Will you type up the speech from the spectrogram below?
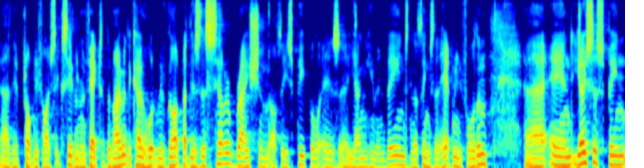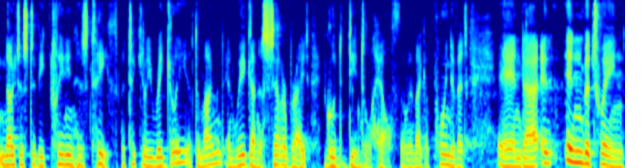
uh, they're probably five, six, seven, in fact, at the moment, the cohort we've got. But there's the celebration of these people as uh, young human beings and the things that are happening for them. Uh, and Joseph's been noticed to be cleaning his teeth, particularly regularly at the moment, and we're going to celebrate good dental health, and we make a point of it. And uh, in, in, between,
